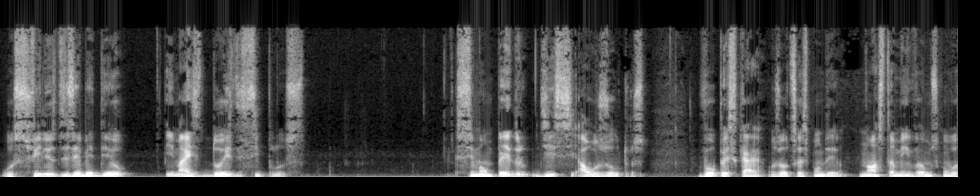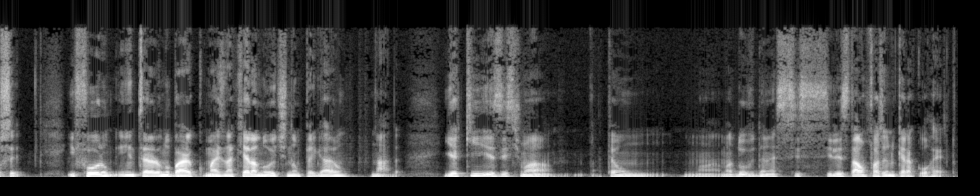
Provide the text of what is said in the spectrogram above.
os filhos de Zebedeu e mais dois discípulos. Simão Pedro disse aos outros: Vou pescar. Os outros responderam: Nós também vamos com você. E foram e entraram no barco, mas naquela noite não pegaram nada. E aqui existe uma até um, uma, uma, dúvida, né? Se, se eles estavam fazendo o que era correto.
